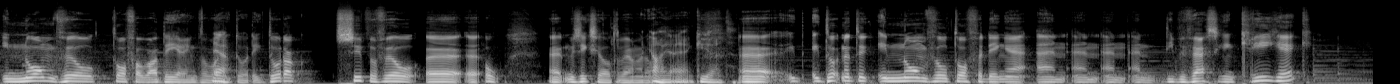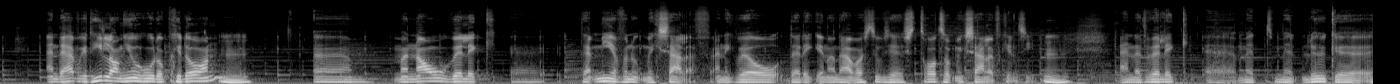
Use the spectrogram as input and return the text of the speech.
enorm veel toffe waardering voor wat Ja. ik doe. Ik doe ook superveel... eh eh oh, het muziekschild weer maar nog. Oh ja, ja. Eh, ik, ik doe natuurlijk enorm veel toffe dingen en, en, en, en die bevestiging kreeg ik. En daar heb ik het heel lang heel goed op gedaan. Mhm. Ehm, maar nou wil ik eh, dat meer vanuit mezelf. En ik wil dat ik inderdaad, was toen zei, trots op mezelf kan zien. Mhm. En dat wil ik eh, met, met leuke,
